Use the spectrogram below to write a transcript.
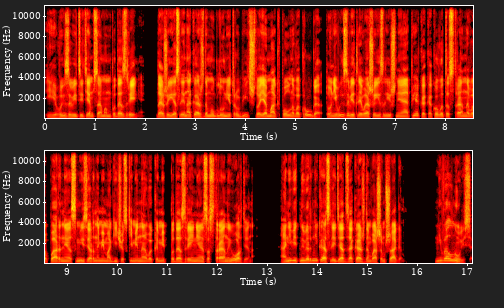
И вызовете тем самым подозрение. Даже если на каждом углу не трубить, что я маг полного круга, то не вызовет ли ваша излишняя опека какого-то странного парня с мизерными магическими навыками подозрения со стороны Ордена? Они ведь наверняка следят за каждым вашим шагом. «Не волнуйся»,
